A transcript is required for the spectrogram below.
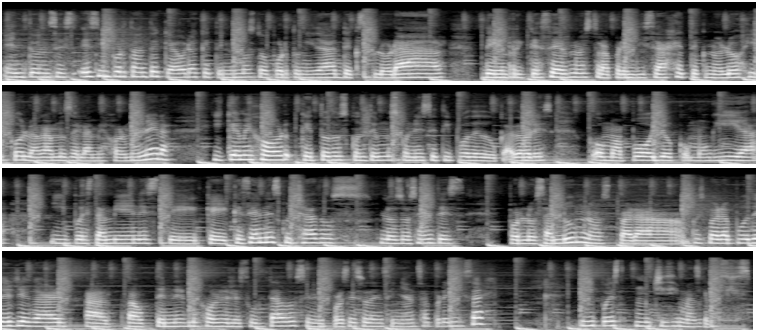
Entonces es importante que ahora que tenemos la oportunidad de explorar, de enriquecer nuestro aprendizaje tecnológico, lo hagamos de la mejor manera. Y qué mejor que todos contemos con ese tipo de educadores como apoyo, como guía y pues también este, que, que sean escuchados los docentes por los alumnos para, pues para poder llegar a, a obtener mejores resultados en el proceso de enseñanza-aprendizaje. Y pues muchísimas gracias.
